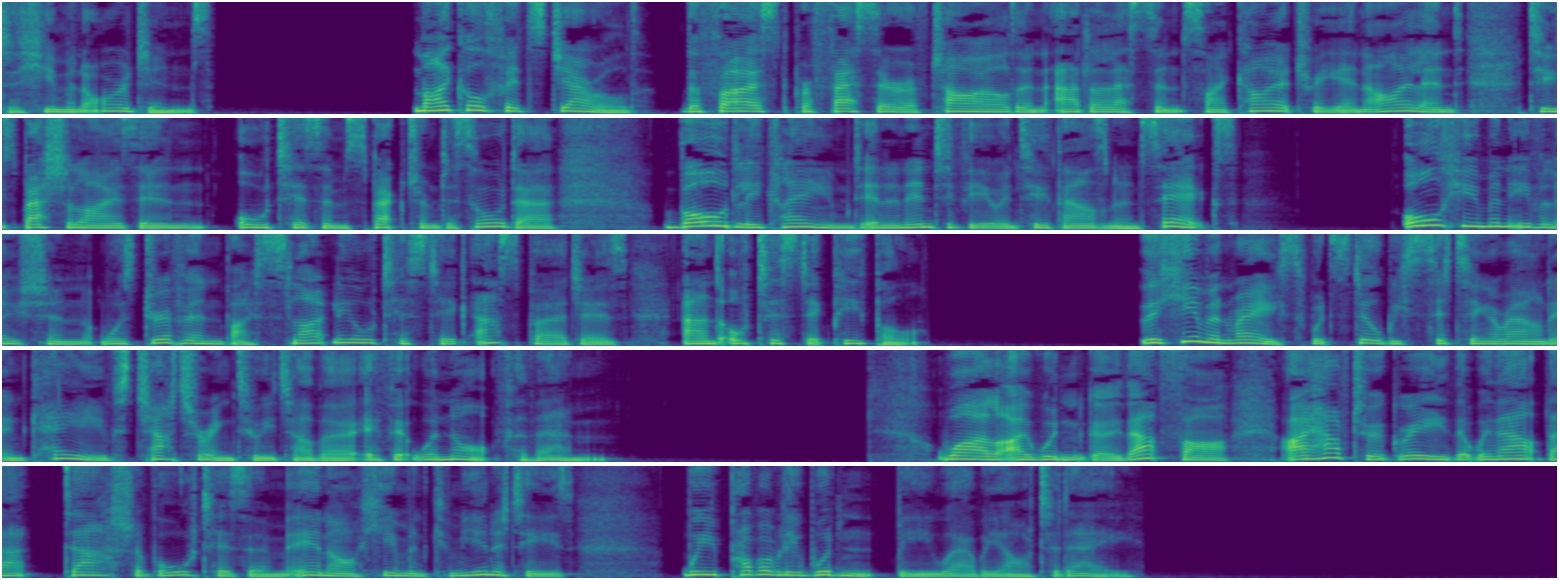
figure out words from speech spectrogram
to human origins. Michael Fitzgerald, the first professor of child and adolescent psychiatry in Ireland to specialise in autism spectrum disorder, boldly claimed in an interview in 2006 all human evolution was driven by slightly autistic Asperger's and autistic people. The human race would still be sitting around in caves chattering to each other if it were not for them. While I wouldn't go that far, I have to agree that without that dash of autism in our human communities, we probably wouldn't be where we are today.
